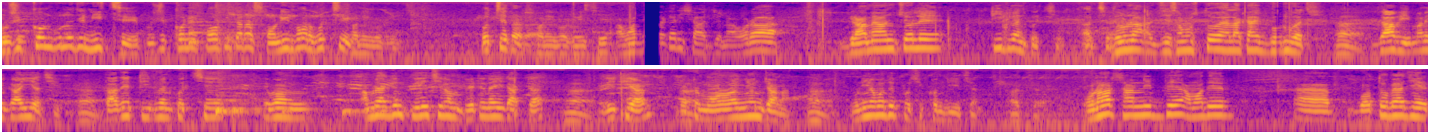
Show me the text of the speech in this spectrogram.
প্রশিক্ষণগুলো যে নিচ্ছে প্রশিক্ষণের পর কি তারা স্বনির্ভর হচ্ছে? স্বনির্ভর হয়েছে। হচ্ছে তারা? স্বনির্ভর হয়েছে। আমাদের সরকারি সাহায্য না ওরা গ্রামে অঞ্চলে ট্রিটমেন্ট করছে। আচ্ছা। ধরুন যে সমস্ত এলাকায় গরু আছে হ্যাঁ। গাভী মানে গাই আছে হ্যাঁ। তাদের ট্রিটমেন্ট করছে এবং আমরা একজন পেয়েছিলাম ভেটেনারি ডাক্তার হ্যাঁ। রিটিয়ার ডক্টর মনোরঞ্জন জানা। হ্যাঁ। উনি আমাদের প্রশিক্ষণ দিয়েছেন। আচ্ছা। ওনার সান্নিধ্যে আমাদের গত ব্যাজের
